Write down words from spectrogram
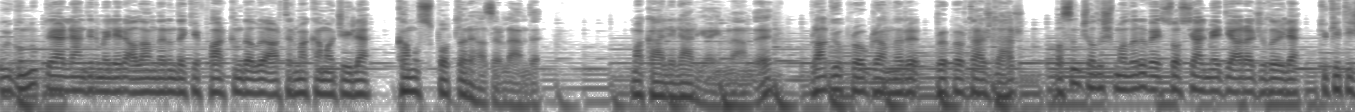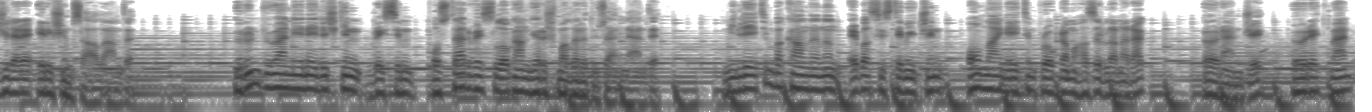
uygunluk değerlendirmeleri alanlarındaki farkındalığı artırmak amacıyla kamu spotları hazırlandı. Makaleler yayınlandı, radyo programları, röportajlar, basın çalışmaları ve sosyal medya aracılığıyla tüketicilere erişim sağlandı ürün güvenliğine ilişkin resim, poster ve slogan yarışmaları düzenlendi. Milli Eğitim Bakanlığı'nın EBA sistemi için online eğitim programı hazırlanarak öğrenci, öğretmen,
